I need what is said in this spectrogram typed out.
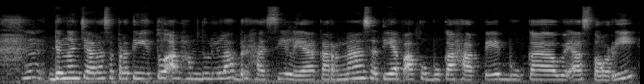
Hmm, dengan cara seperti itu alhamdulillah berhasil ya karena setiap aku buka HP, buka WA story,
